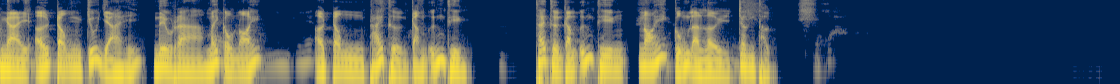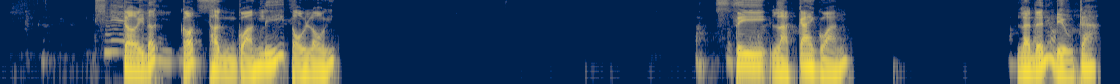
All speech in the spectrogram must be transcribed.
Ngài ở trong chú giải nêu ra mấy câu nói Ở trong Thái Thượng Cảm ứng Thiên. Thái Thượng Cảm ứng Thiên nói cũng là lời chân thật. Trời đất, có thần quản lý tội lỗi. Ti là cai quản, Là đến điều tra.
